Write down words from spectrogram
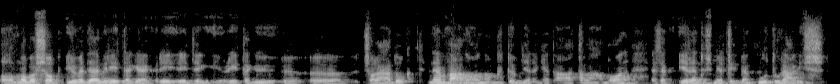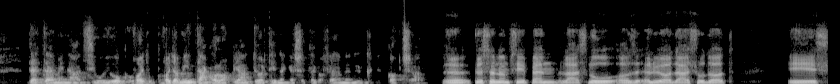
A magasabb jövedelmi rétegek, réteg, rétegű ö, ö, családok nem vállalnak több gyereket általában. Ezek jelentős mértékben kulturális determinációjuk, vagy, vagy a minták alapján történnek esetleg a felmenők kapcsán. Köszönöm szépen, László, az előadásodat és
